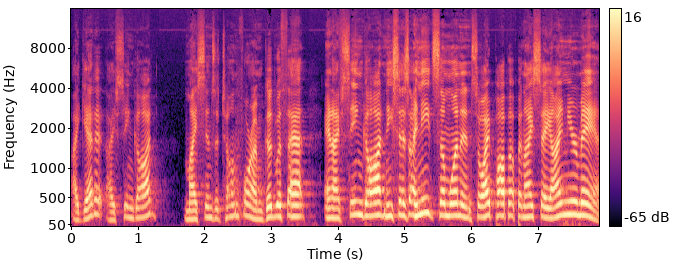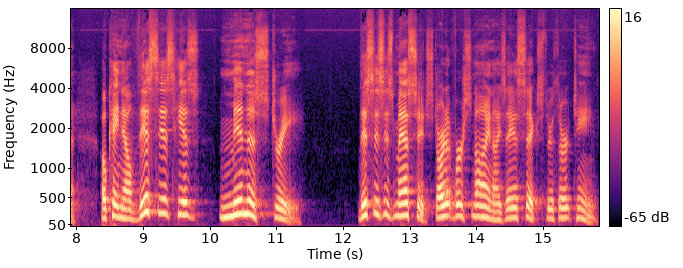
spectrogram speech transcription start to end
I get it. I've seen God. My sins atoned for. I'm good with that. And I've seen God. And He says, I need someone. And so I pop up and I say, I'm your man. Okay, now this is His ministry. This is his message. Start at verse 9, Isaiah 6 through 13.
